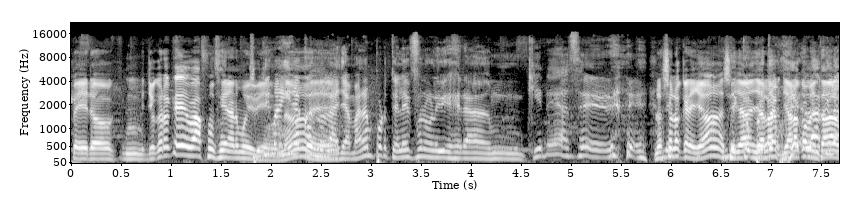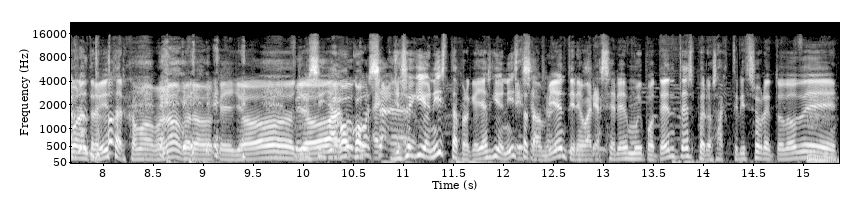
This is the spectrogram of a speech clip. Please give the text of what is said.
pero mm, yo creo que va a funcionar muy ¿Tú te bien. imaginas ¿no? cuando Eh, la llamaran por teléfono y le dijeran, ¿quieres hacer...? No se lo creyó, ya, ya lo, ha comentado en alguna entrevista. Es como, bueno, pero que yo, Pero yo, si yo hago eh, yo soy guionista, porque ella es guionista también, tiene varias series muy potentes, pero es actriz sobre todo de,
